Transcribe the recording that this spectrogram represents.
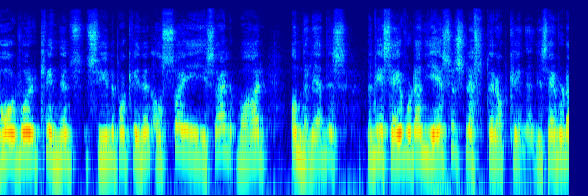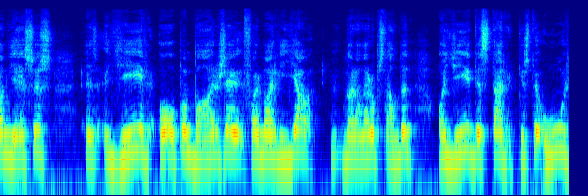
Og hvor kvinnens, synet på kvinnen også i Israel var annerledes. Men vi ser jo hvordan Jesus løfter opp kvinnen. Vi ser hvordan Jesus gir og åpenbarer seg for Maria når han er oppstanden, og gir det sterkeste ord,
